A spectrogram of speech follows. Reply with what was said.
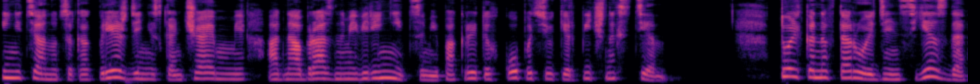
и не тянутся, как прежде, нескончаемыми однообразными вереницами, покрытых копотью кирпичных стен. Только на второй день съезда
